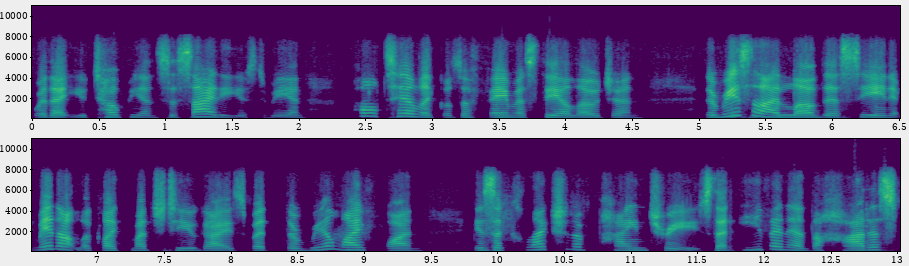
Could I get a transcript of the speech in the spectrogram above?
where that utopian society used to be. And Paul Tillich was a famous theologian. The reason I love this scene, it may not look like much to you guys, but the real life one is a collection of pine trees that even in the hottest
